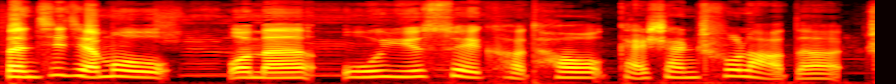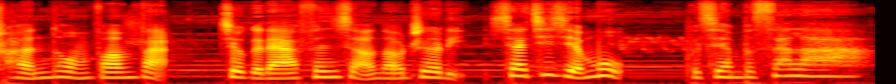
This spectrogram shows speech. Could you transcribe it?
本期节目我们无鱼碎可偷，改善初老的传统方法。就给大家分享到这里，下期节目不见不散啦！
